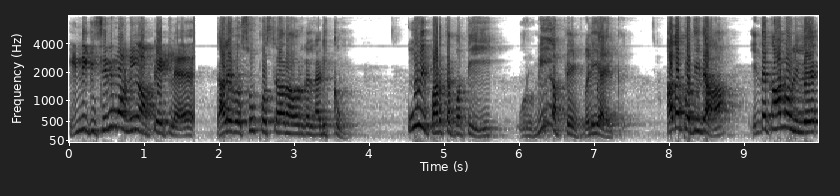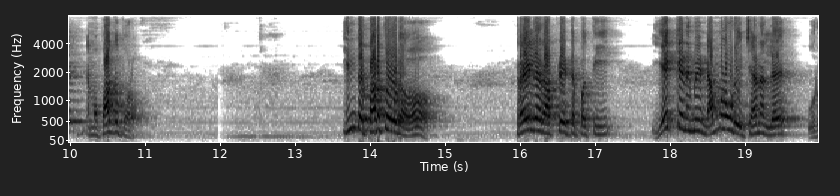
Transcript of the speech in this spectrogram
இன்னைக்கு சினிமா நியூ அப்டேட்ல தலைவர் சூப்பர் ஸ்டார் அவர்கள் நடிக்கும் கூலி படத்தை பத்தி ஒரு நீ அப்டேட் வெளியாயிருக்கு. அதை பற்றி தான் இந்த காணொலியில் நம்ம பார்க்க போகிறோம் இந்த படத்தோட ட்ரெய்லர் அப்டேட்டை பற்றி ஏற்கனவே நம்மளுடைய சேனலில் ஒரு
